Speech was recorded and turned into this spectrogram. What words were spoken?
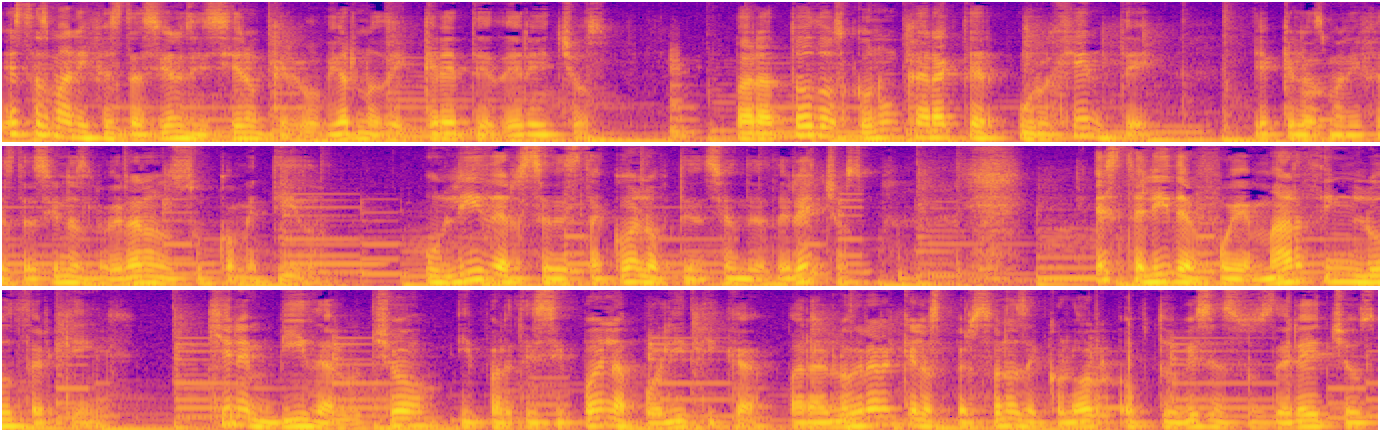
Estas manifestaciones hicieron que el gobierno decrete derechos para todos con un carácter urgente, ya que las manifestaciones lograron su cometido. Un líder se destacó en la obtención de derechos. Este líder fue Martin Luther King, quien en vida luchó y participó en la política para lograr que las personas de color obtuviesen sus derechos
